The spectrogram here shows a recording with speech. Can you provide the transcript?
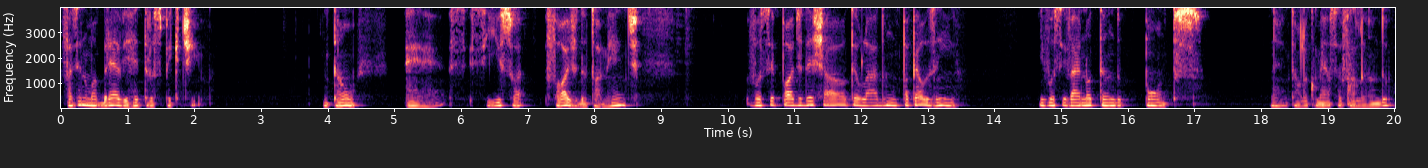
fazendo uma breve retrospectiva. Então, é, se isso foge da tua mente, você pode deixar ao teu lado um papelzinho e você vai anotando pontos. Né? Então ela começa falando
